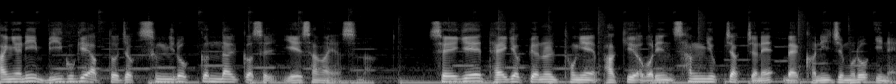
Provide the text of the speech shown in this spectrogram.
당연히 미국의 압도적 승리로 끝날 것을 예상하였으나 세계의 대격변을 통해 바뀌어버린 상륙작전의 메커니즘으로 인해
